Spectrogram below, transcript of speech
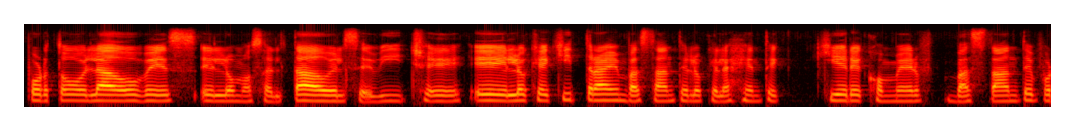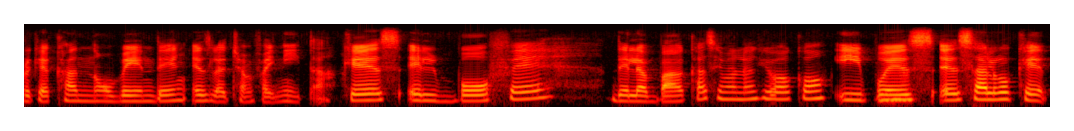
por todo lado ves el lomo saltado, el ceviche, eh, lo que aquí traen bastante, lo que la gente quiere comer bastante porque acá no venden es la chanfainita, que es el bofe de la vaca, si me lo equivoco, y pues es algo que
